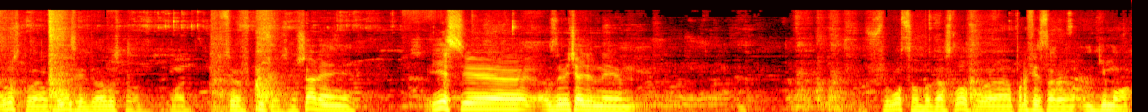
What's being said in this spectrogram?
русского, украинского, белорусского. Вот. Все в кучу смешали они. Есть э, замечательный философ, богослов, э, профессор ГИМО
